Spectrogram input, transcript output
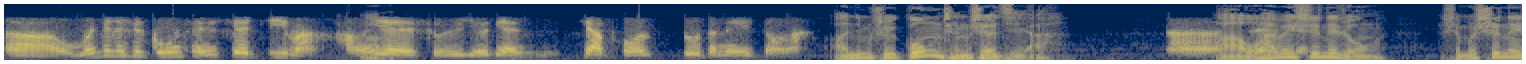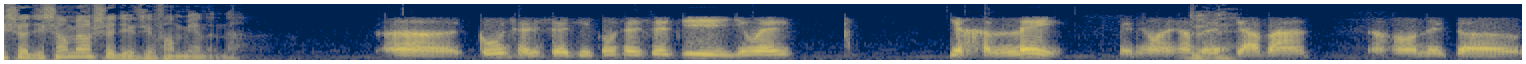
啊，我们这个是工程设计嘛，行业属于有点下坡路的那一种了。啊，你们属于工程设计啊？啊啊，我还以为是那种什么室内设计、商标设计这方面的呢。呃，工程设计，工程设计，因为也很累，每天晚上都对在加班，然后那个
